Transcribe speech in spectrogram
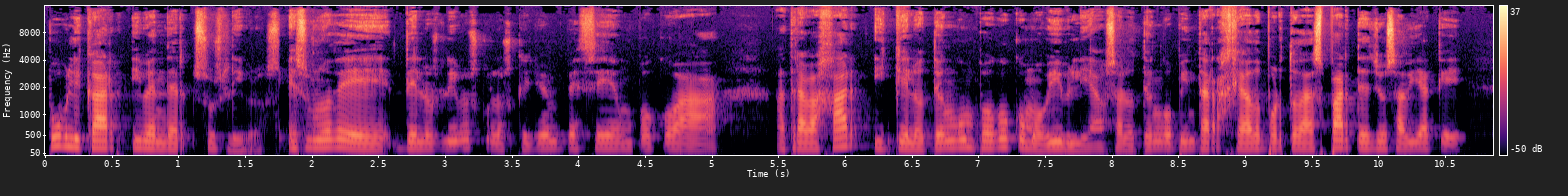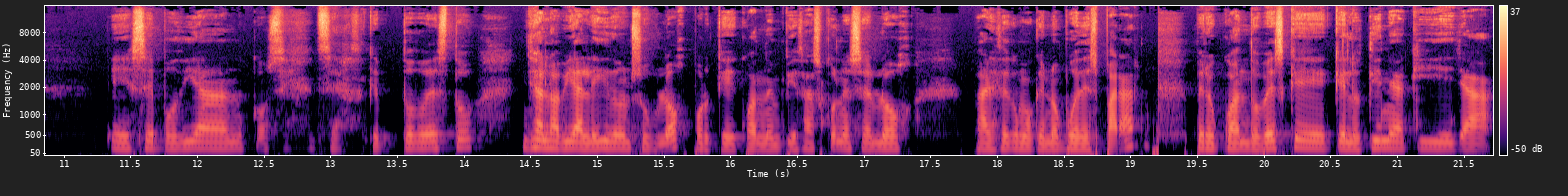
publicar y vender sus libros. Es uno de, los libros con los que yo empecé un poco a, trabajar y que lo tengo un poco como Biblia, o sea, lo tengo pintarrajeado por todas partes. Yo sabía que eh, se podían, o sea, que todo esto ya lo había leído en su blog, porque cuando empiezas con ese blog parece como que no puedes parar, pero cuando ves que, lo tiene aquí ella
